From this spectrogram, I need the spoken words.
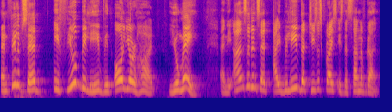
And Philip said, If you believe with all your heart, you may. And he answered and said, I believe that Jesus Christ is the Son of God.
